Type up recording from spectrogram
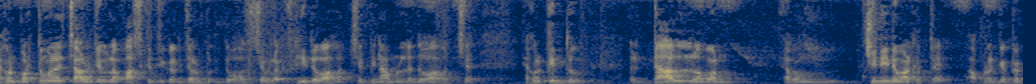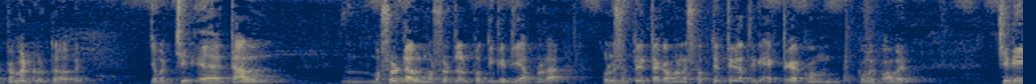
এখন বর্তমানে চাল যেগুলো পাঁচ কেজি করে জনপ্রতি দেওয়া হচ্ছে, সেগুলো ফ্রি দেওয়া হচ্ছে, বিনামূল্যে দেওয়া হচ্ছে। এখন কিন্তু ডাল, লবণ এবং চিনি নেওয়ার ক্ষেত্রে আপনাকে পেমেন্ট করতে হবে। যেমন ডাল, মসুর ডাল মসুর ডাল প্রতি কেজি আপনারা উনসত্তর টাকা মানে সত্তর টাকা থেকে এক টাকা কম, কমে পাবেন। চিনি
